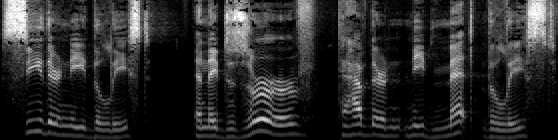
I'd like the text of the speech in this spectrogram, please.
see their need the least and they deserve to have their need met the least.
